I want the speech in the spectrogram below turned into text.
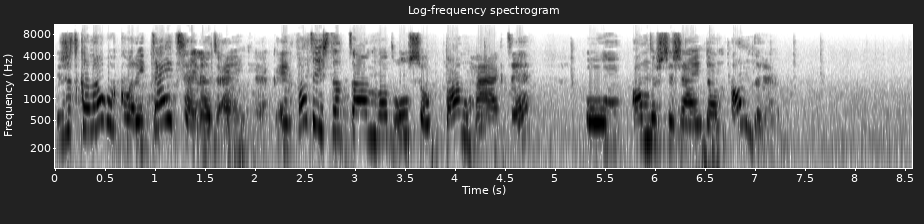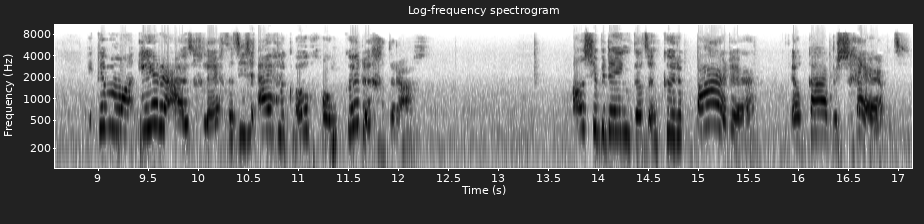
Dus het kan ook een kwaliteit zijn uiteindelijk. En wat is dat dan wat ons zo bang maakt hè? om anders te zijn dan anderen? Ik heb hem al eerder uitgelegd, het is eigenlijk ook gewoon kuddegedrag. Als je bedenkt dat een kudde paarden elkaar beschermt,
